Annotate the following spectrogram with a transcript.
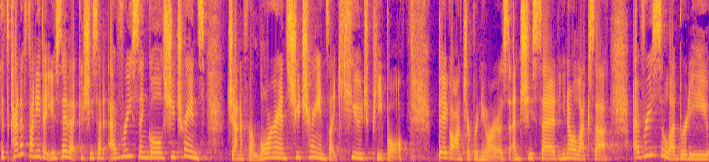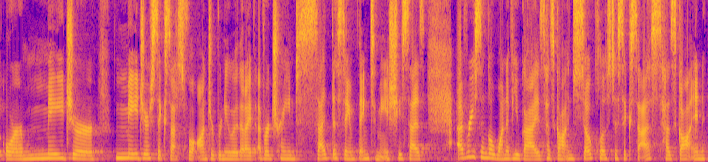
it's kind of funny that you say that because she said every single, she trains Jennifer Lawrence. She trains like huge people, big entrepreneurs. And she said, you know, Alexa, every celebrity or major, major successful entrepreneur that I've ever trained said the same thing to me. She says, every single one of you guys has gotten so close to success, has gotten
